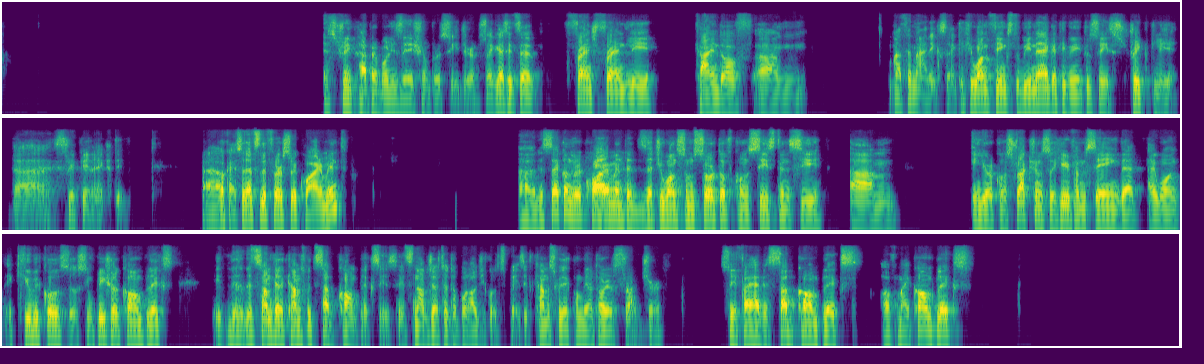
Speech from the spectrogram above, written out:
a strict hyperbolization procedure. So I guess it's a French-friendly kind of um, mathematics. Like if you want things to be negative, you need to say strictly, uh, strictly negative. Uh, okay, so that's the first requirement. Uh, the second requirement is that you want some sort of consistency um, in your construction. So here, if I'm saying that I want a cubicle, so simplicial complex, it, that's something that comes with subcomplexes. It's not just a topological space. It comes with a combinatorial structure. So if I have a subcomplex of my complex,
